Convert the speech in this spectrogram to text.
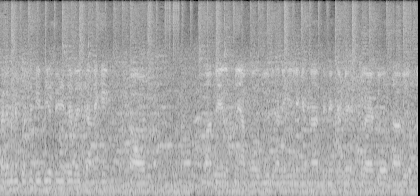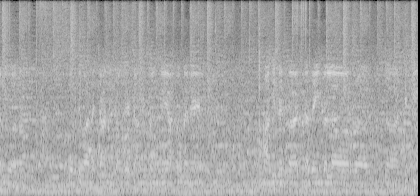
पहले मैंने कोशिश की थी सिग्नेचर बेस्ट जाने की और वहाँ पे उसमें आपको व्यू दिखाने की, लेकिन सिग्नेचर बेस्ट जो है क्लोज था, अभी ओपन ही हुआ था। तो उसके बाद चांदनी चौक। गए चांदनी चौक में आपको मैंने आगे नटराज का दही बल्ला और टिक्की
